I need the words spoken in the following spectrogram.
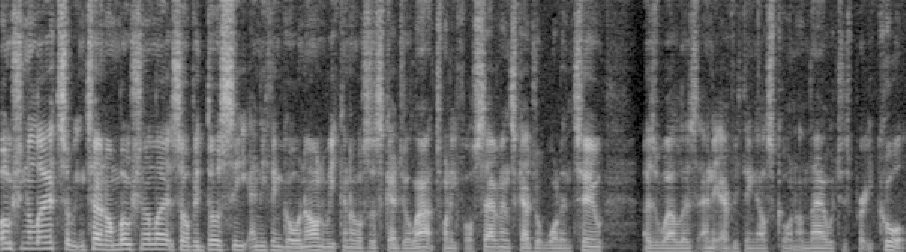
Motion alert so we can turn on motion alert. So if it does see anything going on we can also schedule that 24 7 schedule 1 and 2 as well as any everything else going on there which is pretty cool.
